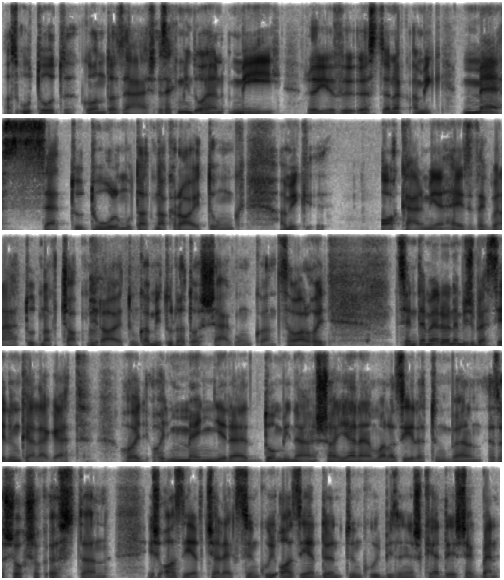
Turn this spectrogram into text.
az utód gondozás, ezek mind olyan mélyről jövő ösztönök, amik messze túlmutatnak rajtunk, amik akármilyen helyzetekben át tudnak csapni rajtunk, a mi tudatosságunkon. Szóval, hogy szerintem erről nem is beszélünk eleget, hogy, hogy mennyire dominánsan jelen van az életünkben ez a sok-sok ösztön, és azért cselekszünk úgy, azért döntünk úgy bizonyos kérdésekben,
